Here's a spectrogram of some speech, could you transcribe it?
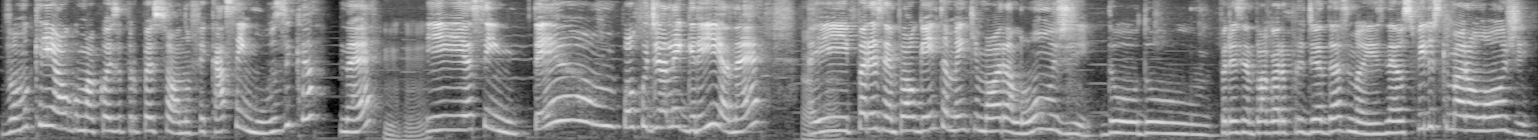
vamos criar alguma coisa para o pessoal não ficar sem música, né? Uhum. E assim, ter um pouco de alegria, né? Uhum. E, por exemplo, alguém também que mora longe do, do. Por exemplo, agora pro Dia das Mães, né? Os filhos que moram longe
